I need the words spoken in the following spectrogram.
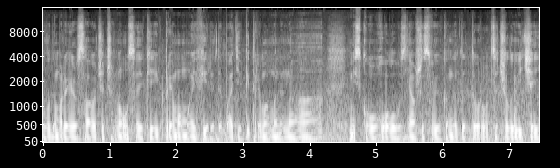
Володимира Ярославовича Чорноуса, який в прямому ефірі дебатів підтримав мене на міського голову, знявши свою кандидатуру, це чоловічий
